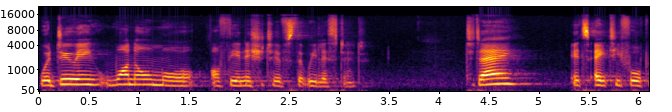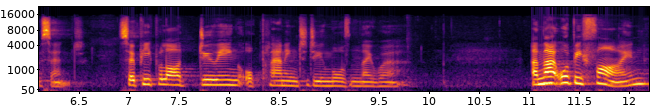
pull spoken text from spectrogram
were doing one or more of the initiatives that we listed. Today, it's 84%. So people are doing or planning to do more than they were. And that would be fine,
